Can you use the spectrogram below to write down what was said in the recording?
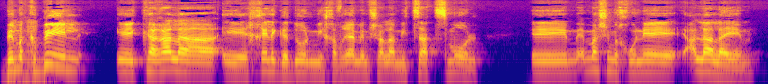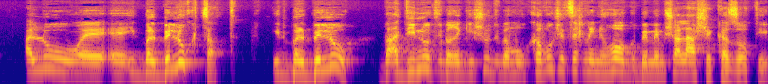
במקביל, אה, קרא לה אה, חלק גדול מחברי הממשלה מצד שמאל, מה שמכונה, עלה להם, עלו, התבלבלו קצת, התבלבלו בעדינות וברגישות ובמורכבות שצריך לנהוג בממשלה שכזאתי,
